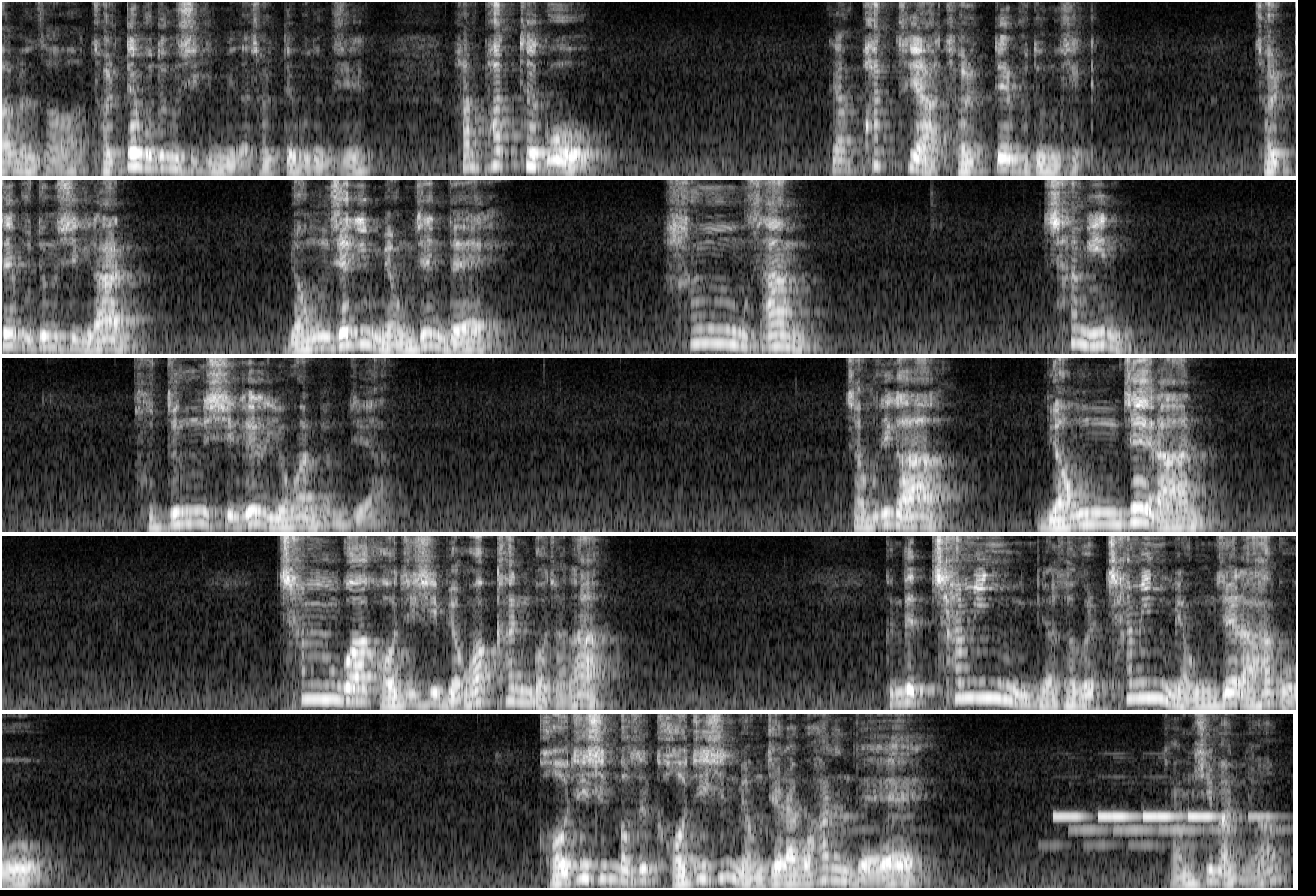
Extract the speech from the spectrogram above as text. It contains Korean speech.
하면서 절대 부등식입니다. 절대 부등식. 한 파트고 그냥 파트야. 절대 부등식. 절대 부등식이란 명제긴 명제인데 항상 참인 부등식을 이용한 명제야. 자, 우리가 명제란 참과 거짓이 명확한 거잖아. 근데 참인 녀석을 참인 명제라 하고 거짓인 것을 거짓인 명제라고 하는데 잠시만요.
